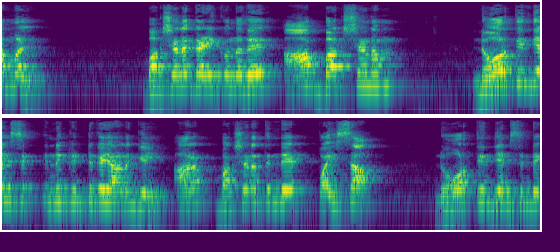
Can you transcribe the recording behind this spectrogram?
നമ്മൾ ഭക്ഷണം കഴിക്കുന്നത് ആ ഭക്ഷണം നോർത്ത് ഇന്ത്യൻസിന് കിട്ടുകയാണെങ്കിൽ ആ ഭക്ഷണത്തിന്റെ പൈസ നോർത്ത് ഇന്ത്യൻസിന്റെ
